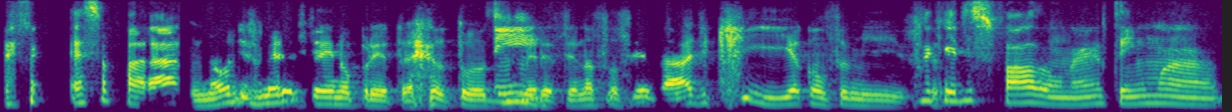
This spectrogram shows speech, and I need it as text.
essa parada Não desmerecendo o preto, eu tô Sim. desmerecendo a sociedade que ia consumir isso. que eles falam, né? Tem uma...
